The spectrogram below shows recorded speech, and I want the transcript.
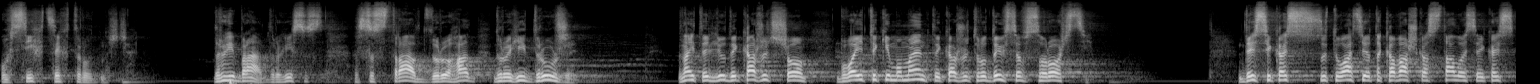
у всіх цих труднощах. Дорогий брат, дорогий сестра, дорога, дорогий друже. Знаєте, люди кажуть, що бувають такі моменти, кажуть, родився в сорочці. Десь якась ситуація така важка сталася, якась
